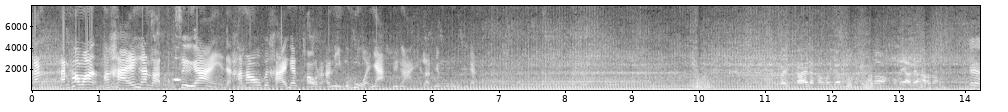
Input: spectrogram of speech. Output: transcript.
คันคันเข้ามามาขายเฮือนหลัดสื่อง่าย แต่คันเอาไปขายเฮือนเขาน่ะอันนี้บ่หัวยากคือง่ายหลัดยังบ่หูคือกัน ไปขายแล้วเขาก็ยัดลูกเก็บนอกแล้วแล้วเอาเนาะ เออ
